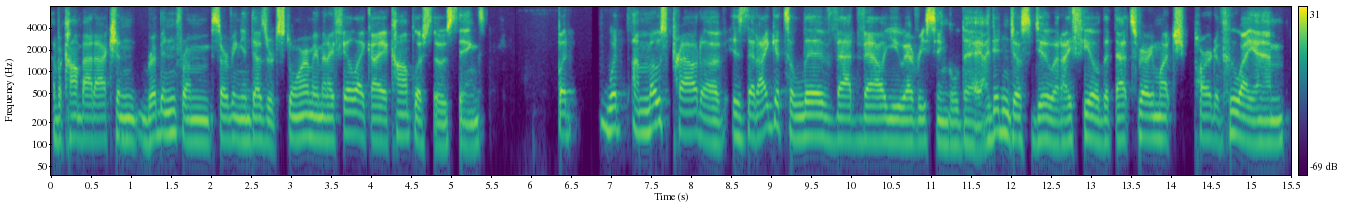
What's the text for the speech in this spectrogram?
have a combat action ribbon from serving in Desert Storm. I mean, I feel like I accomplished those things. But what I'm most proud of is that I get to live that value every single day. I didn't just do it. I feel that that's very much part of who I am.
